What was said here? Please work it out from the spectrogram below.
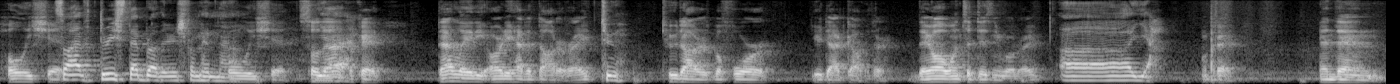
Holy shit. So I have three stepbrothers from him now. Holy shit. So Yeah. that okay. That lady already had a daughter, right? Two. Two daughters before your dad got with her. They all went to Disney World, right? Uh, yeah. Okay. And then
